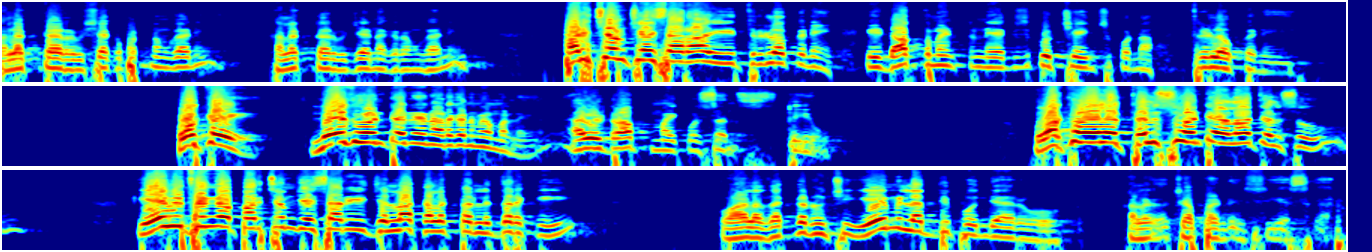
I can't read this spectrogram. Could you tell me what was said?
కలెక్టర్ విశాఖపట్నం కానీ కలెక్టర్ విజయనగరం కానీ పరిచయం చేశారా ఈ త్రిలోక్ని ఈ డాక్యుమెంట్ని ఎగ్జిక్యూట్ చేయించుకున్న త్రిలోక్ని? ఓకే లేదు అంటే నేను అడగను మిమ్మల్ని. I will drop my questions to you ఒకవేళ తెలుసు అంటే ఎలా తెలుసు? ఏ విధంగా పరిచయం చేశారు ఈ జిల్లా కలెక్టర్లు ఇద్దరికి వాళ్ళ దగ్గర నుంచి ఏమి లబ్ధి పొందారు? కల చెప్పండి సిఎస్ గారు.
